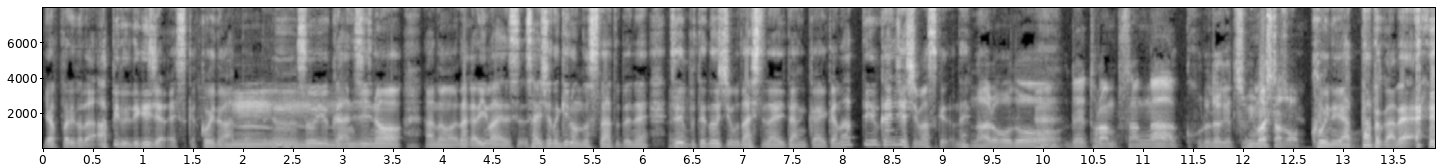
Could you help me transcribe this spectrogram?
やっぱりこれアピールできるじゃないですか、こういうのがあったって。うん、そういう感じの、あの、だから今、最初の議論のスタートでね、全部手の内も出してない段階かなっていう感じはしますけどね。なるほど。で、トランプさんが、これだけ積みましたぞ。こういうのやったとかね。こ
